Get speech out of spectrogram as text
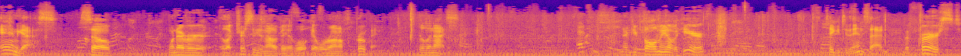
and gas. So whenever electricity is not available, it will run off the propane. Really nice. And if you follow me over here, take you to the inside. But first,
